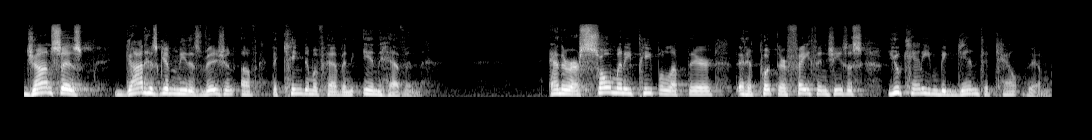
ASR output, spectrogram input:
John says, God has given me this vision of the kingdom of heaven in heaven. And there are so many people up there that have put their faith in Jesus, you can't even begin to count them.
